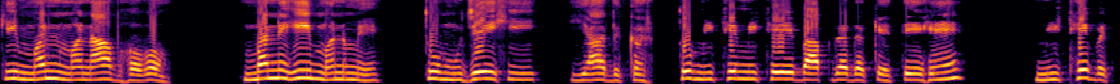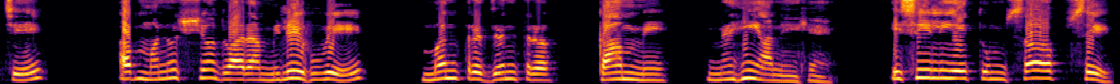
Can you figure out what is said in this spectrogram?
कि मन मना भव, मन ही मन में तू मुझे ही याद कर। तो मीठे मीठे बाप दादा कहते हैं मीठे बच्चे अब मनुष्यों द्वारा मिले हुए मंत्र जंत्र काम में नहीं आने हैं। इसीलिए तुम सबसे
